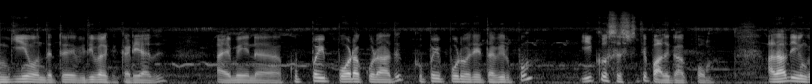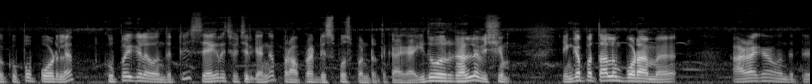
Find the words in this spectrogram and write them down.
இங்கேயும் வந்துட்டு விதிவிலக்கு கிடையாது. ஐ மீன் குப்பை போடக்கூடாது. குப்பை போடுவதை தவிர்ப்போம். ஈகோ சிஸ்டத்தை பாதுகாப்போம். அதாவது இவங்க குப்பை போடலை. குப்பைகளை வந்துட்டு சேகரித்து வச்சுருக்காங்க. ப்ராப்பராக டிஸ்போஸ் பண்ணுறதுக்காக இது ஒரு நல்ல விஷயம். எங்கே பார்த்தாலும் போடாமல் அழகாக வந்துட்டு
